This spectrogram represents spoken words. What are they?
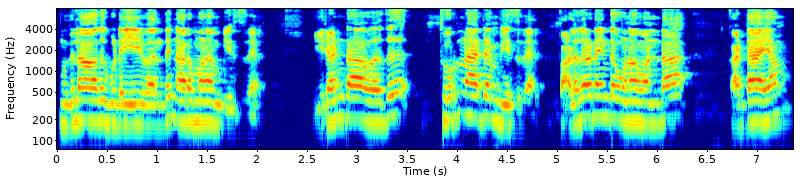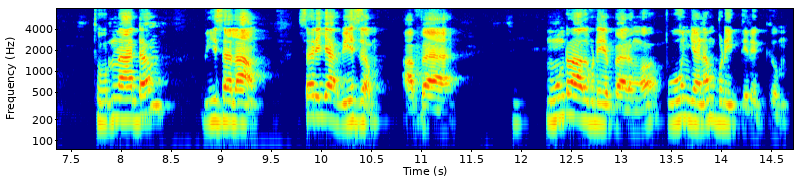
முதலாவது விடையை வந்து நறுமணம் வீசுதல். இரண்டாவது துர்நாற்றம் வீசுதல். பழுதடைந்த உணவுண்டா கட்டாயம் துர்நாற்றம் வீசலாம். சரியா? வீசும். அப்ப மூன்றாவது விடைய பாருங்க. பூஞ்சனம் பிடித்திருக்கும்.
